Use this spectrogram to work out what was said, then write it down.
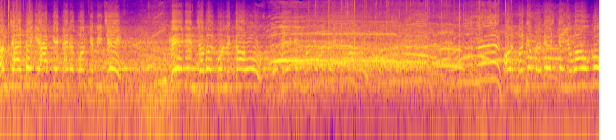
हम चाहते हैं कि आपके टेलीफोन के पीछे मेड इन जबलपुर लिखा हो मेड इन मध्य प्रदेश लिखा हो और मध्य प्रदेश के युवाओं को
